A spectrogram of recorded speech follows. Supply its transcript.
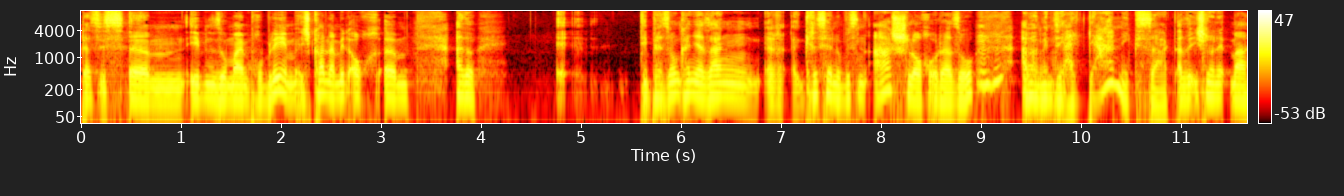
Das ist ähm, eben so mein Problem. Ich kann damit auch, ähm, also äh, die Person kann ja sagen, Christian, du bist ein Arschloch oder so, aber wenn sie halt gar nichts sagt, also ich noch nicht mal,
